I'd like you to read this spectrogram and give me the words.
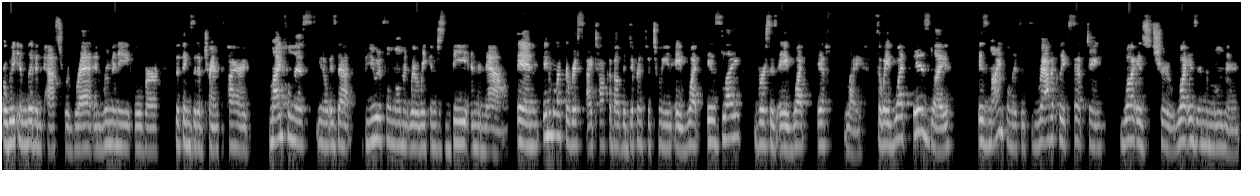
or we can live in past regret and ruminate over the things that have transpired. Mindfulness, you know, is that beautiful moment where we can just be in the now. And in Worth the Risk, I talk about the difference between a what is life versus a what if life. So a what is life is mindfulness. It's radically accepting what is true, what is in the moment,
